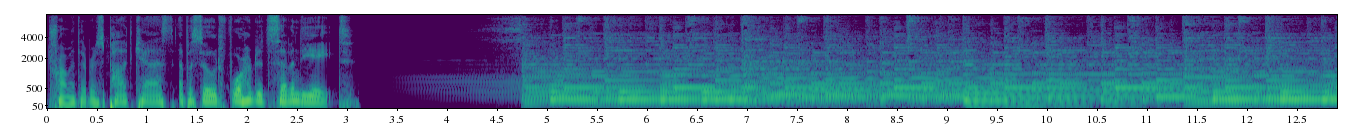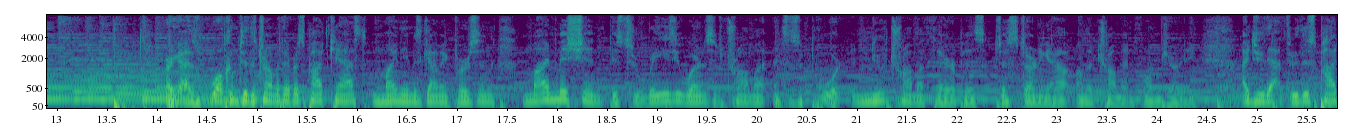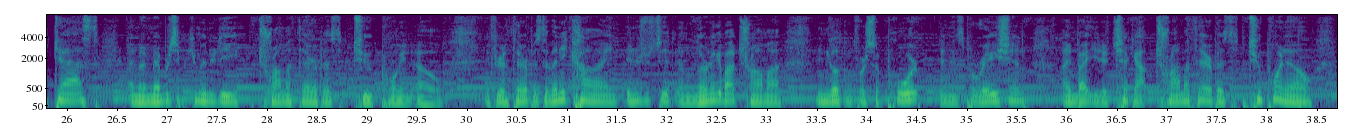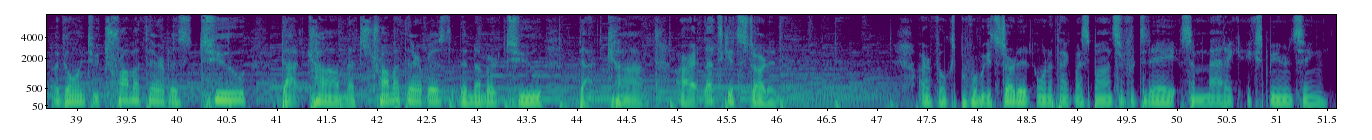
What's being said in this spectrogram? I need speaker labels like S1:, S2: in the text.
S1: Trauma Therapist Podcast, episode 478. Right, guys, welcome to the Trauma Therapist Podcast. My name is Guy McPherson. My mission is to raise awareness of trauma and to support new trauma therapists just starting out on the trauma informed journey. I do that through this podcast and my membership community, Trauma Therapist 2.0. If you're a therapist of any kind interested in learning about trauma and you're looking for support and inspiration, I invite you to check out Trauma Therapist 2.0 by going to traumatherapist2.0 traumatherapist.com. That's traumatherapist, the number two dot com. All right, let's get started. All right, folks, before we get started, I want to thank my sponsor for today, Somatic Experiencing.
